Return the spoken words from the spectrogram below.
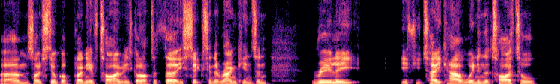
um, so still got plenty of time, and he's gone up to 36 in the rankings. And really, if you take out winning the title,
